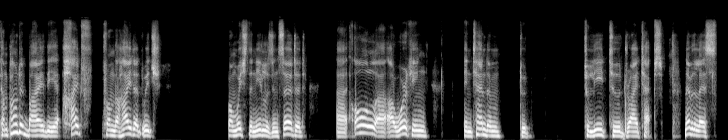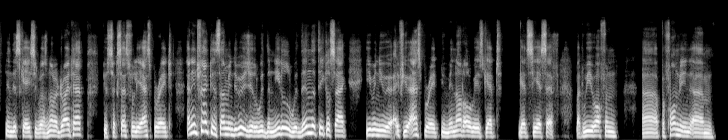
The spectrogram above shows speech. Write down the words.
compounded by the height from the height at which from which the needle is inserted, uh, all uh, are working in tandem to to lead to dry taps. Nevertheless, in this case, it was not a dry tap. You successfully aspirate. And in fact, in some individual with the needle within the thecal sac, even you, if you aspirate, you may not always get, get CSF. But we've often uh, performed in um,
